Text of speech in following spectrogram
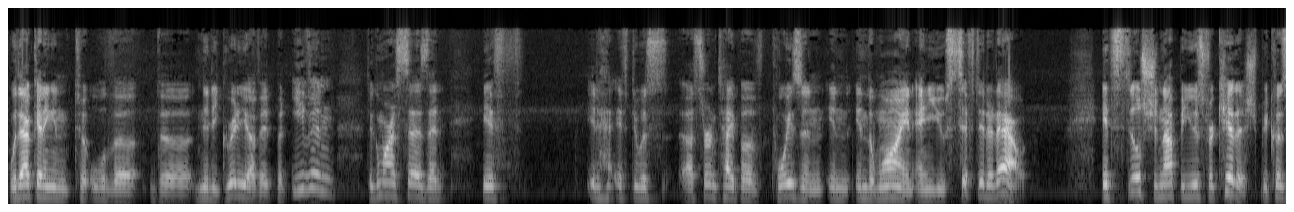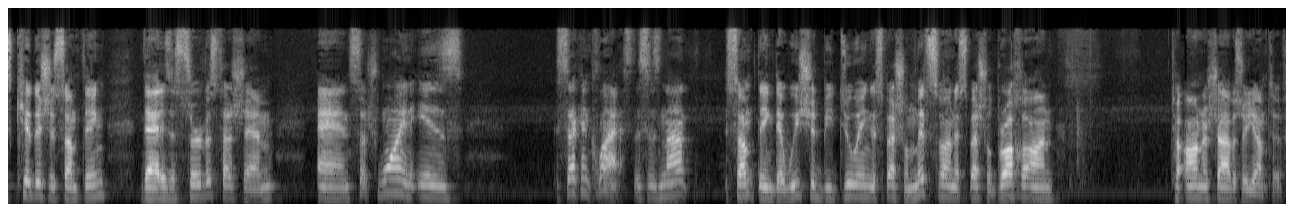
without getting into all the the nitty gritty of it. But even the Gemara says that if it, if there was a certain type of poison in, in the wine and you sifted it out, it still should not be used for kiddush because kiddush is something that is a service to Hashem, and such wine is second class. This is not something that we should be doing a special mitzvah and a special bracha on to honor Shabbos or Yom Tov.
